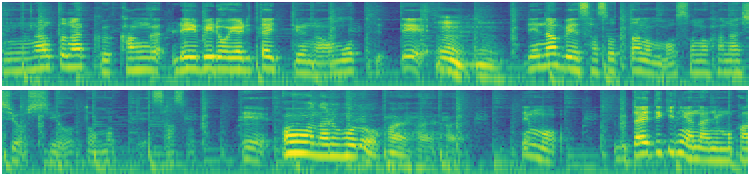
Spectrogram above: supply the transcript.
うんなんとなく考えレーベルをやりたいっていうのは思ってて、うんうん。で鍋誘ったのもその話をしようと思って誘って。ああなるほど。はいはいはい。でも具体的には何も考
